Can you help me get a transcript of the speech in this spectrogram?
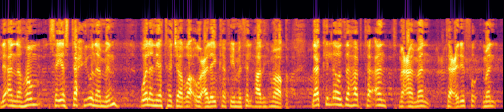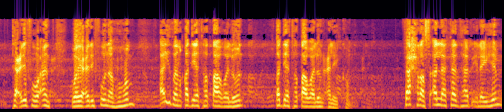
لأنهم سيستحيون منه ولن يتجرأوا عليك في مثل هذه المواقف. لكن لو ذهبت أنت مع من تعرف من تعرفه أنت ويعرفونه هم أيضا قد يتطاولون قد يتطاولون عليكم. فاحرص ألا تذهب إليهم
